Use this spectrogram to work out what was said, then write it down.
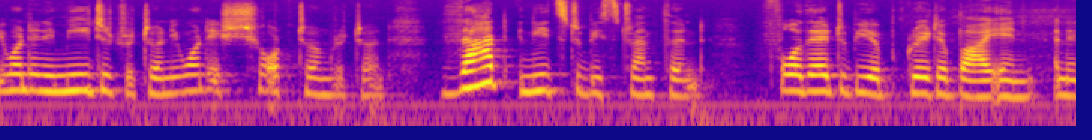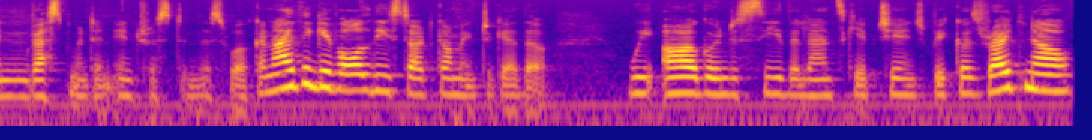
You want an immediate return. You want a short-term return. That needs to be strengthened for there to be a greater buy-in and an investment and interest in this work. And I think if all these start coming together, we are going to see the landscape change because right now,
